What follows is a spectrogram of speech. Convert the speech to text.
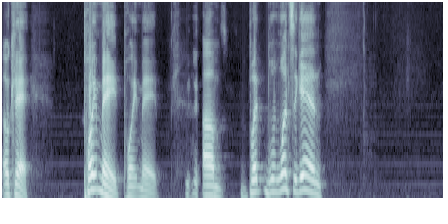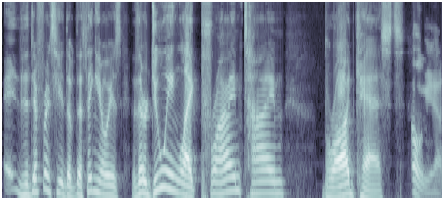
Okay, point made. Point made. Um, but well, once again, eh, the difference here, the, the thing here is they're doing like prime time broadcasts Oh yeah.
